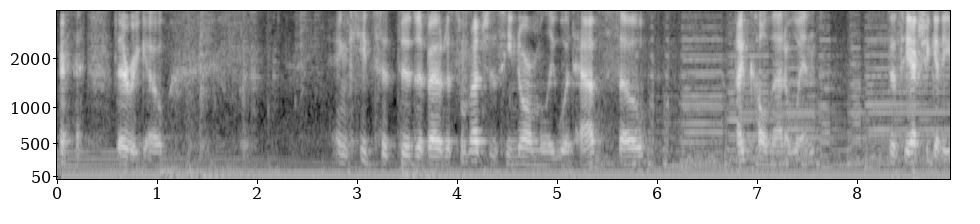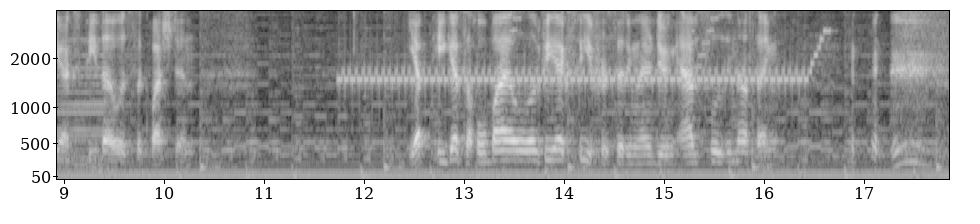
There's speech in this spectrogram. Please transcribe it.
there we go. And Sith did about as much as he normally would have, so I'd call that a win. Does he actually get EXP though, is the question. Yep, he gets a whole pile of EXP for sitting there doing absolutely nothing.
